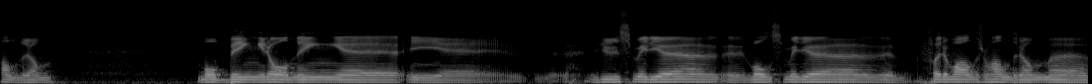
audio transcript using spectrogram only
Handler om mobbing, råning eh, i eh, rusmiljø, eh, voldsmiljø. eh, For romaner som handler om eh,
